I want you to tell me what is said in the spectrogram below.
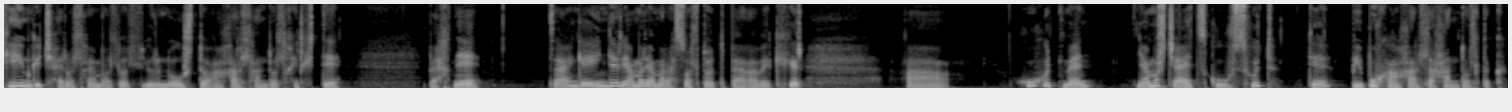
тийм гэж хариулах юм бол ер нь өөртөө анхаарал хандуулах хэрэгтэй байх нэ. За ингээ энэ дээр ямар ямар асуултууд байгаа вэ гэхээр а хүүхэд маань ямар ч айцгүй өсөхөд те би бүх анхаарлаа хандуулдаг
